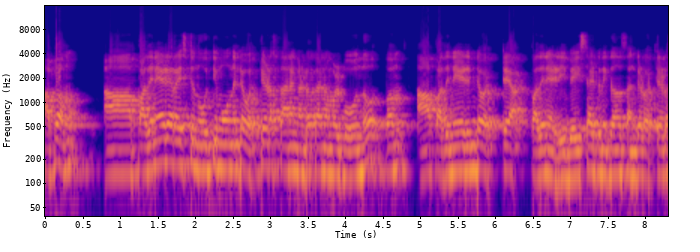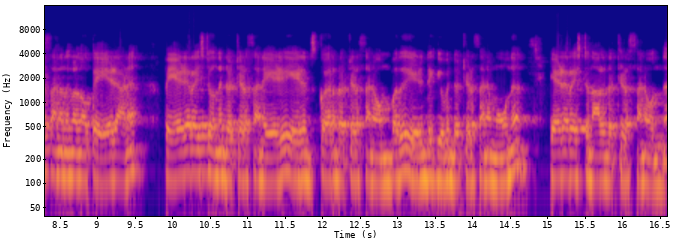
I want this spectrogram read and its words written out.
അപ്പം പതിനേഴ് റേസ്റ്റ് നൂറ്റി മൂന്നിന്റെ ഒറ്റയുടെ സ്ഥാനം കണ്ടെത്താൻ നമ്മൾ പോകുന്നു. അപ്പം ആ പതിനേഴിന്റെ ഒറ്റ പതിനേഴ് ഈ ബേസ് ആയിട്ട് നിൽക്കുന്ന സംഖ്യയുടെ ഒറ്റയുടെ സ്ഥാനം നിങ്ങൾ നോക്കുക ഏഴാണ്. അപ്പൊ ഏഴ് റേസ്റ്റ് ഒന്നിന്റെ ഒറ്റയുടെ സ്ഥാനം ഏഴ് ഏഴിന്റെ സ്ക്വയറിന്റെ ഒറ്റയുടെ സ്ഥാനം ഒമ്പത് ഏഴിന്റെ ക്യൂബിന്റെ ഒറ്റയുടെ സ്ഥാനം മൂന്ന് ഏഴ് റേസ്റ്റ് നാലിന്റെ ഒറ്റയുടെ സ്ഥാനം ഒന്ന്.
